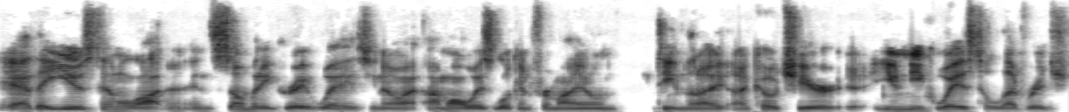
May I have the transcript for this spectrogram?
Yeah, they used him a lot in, in so many great ways. You know, I, am always looking for my own team that I, I, coach here, uh, unique ways to leverage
